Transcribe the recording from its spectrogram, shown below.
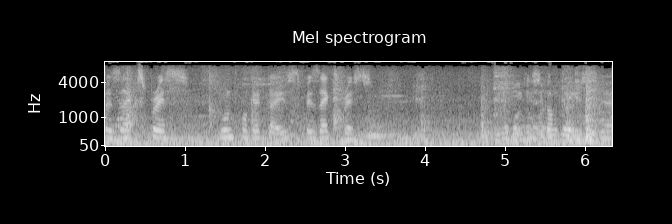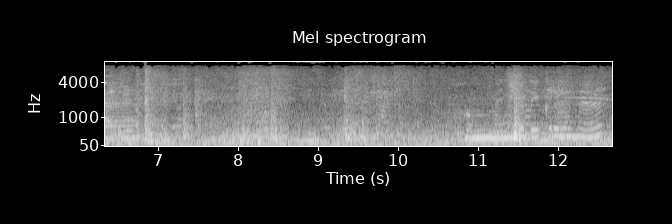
Pizza express don't forget guys pizza express किसी का फेस है हम मेन्यू देख रहे हैं।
